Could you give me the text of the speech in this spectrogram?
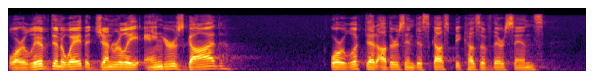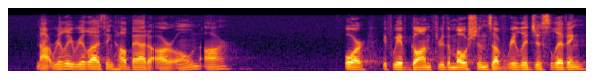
or lived in a way that generally angers God, or looked at others in disgust because of their sins, not really realizing how bad our own are or if we have gone through the motions of religious living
